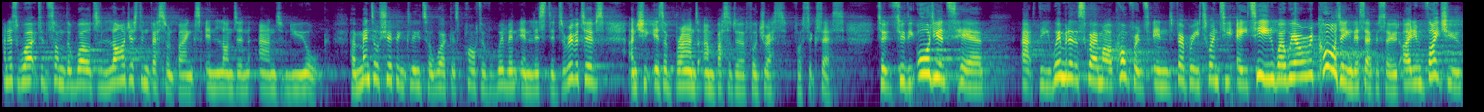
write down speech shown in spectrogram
and has worked in some of the world's largest investment banks in London and New York. Her mentorship includes her work as part of Women in Listed Derivatives, and she is a brand ambassador for Dress for Success. So, to the audience here, at the Women of the Square Mile conference in February 2018, where we are recording this episode, I'd invite you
